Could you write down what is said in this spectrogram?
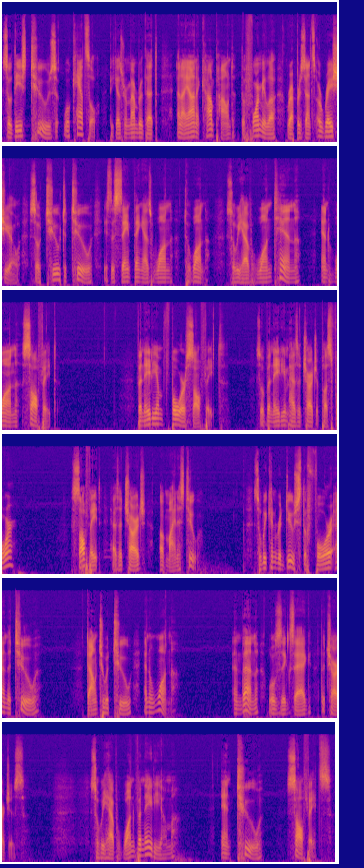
So these 2's will cancel because remember that an ionic compound, the formula represents a ratio. So 2 to 2 is the same thing as 1 to 1. So we have 1 tin and 1 sulfate. Vanadium 4 sulfate. So vanadium has a charge of plus 4. Sulfate has a charge of minus 2. So we can reduce the 4 and the 2 down to a 2 and a 1. And then we'll zigzag the charges. So we have one vanadium and two sulfates.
